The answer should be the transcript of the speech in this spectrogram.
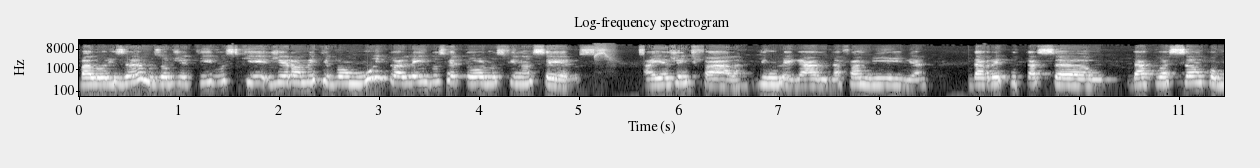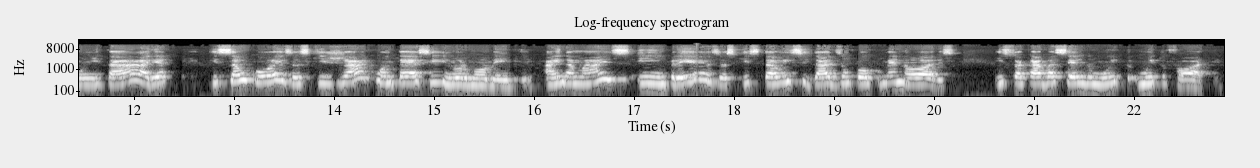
valorizamos objetivos que geralmente vão muito além dos retornos financeiros. Aí a gente fala de um legado da família, da reputação, da atuação comunitária que são coisas que já acontecem normalmente, ainda mais em empresas que estão em cidades um pouco menores. Isso acaba sendo muito, muito forte.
